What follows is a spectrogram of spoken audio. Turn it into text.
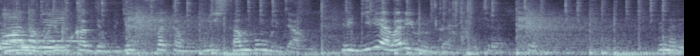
mwana we. Uri gukabya ngo ujye gufata ngo ugurishe isambu y'umuryango rigiriye aba ari iy'umuryango kira kira. Binari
